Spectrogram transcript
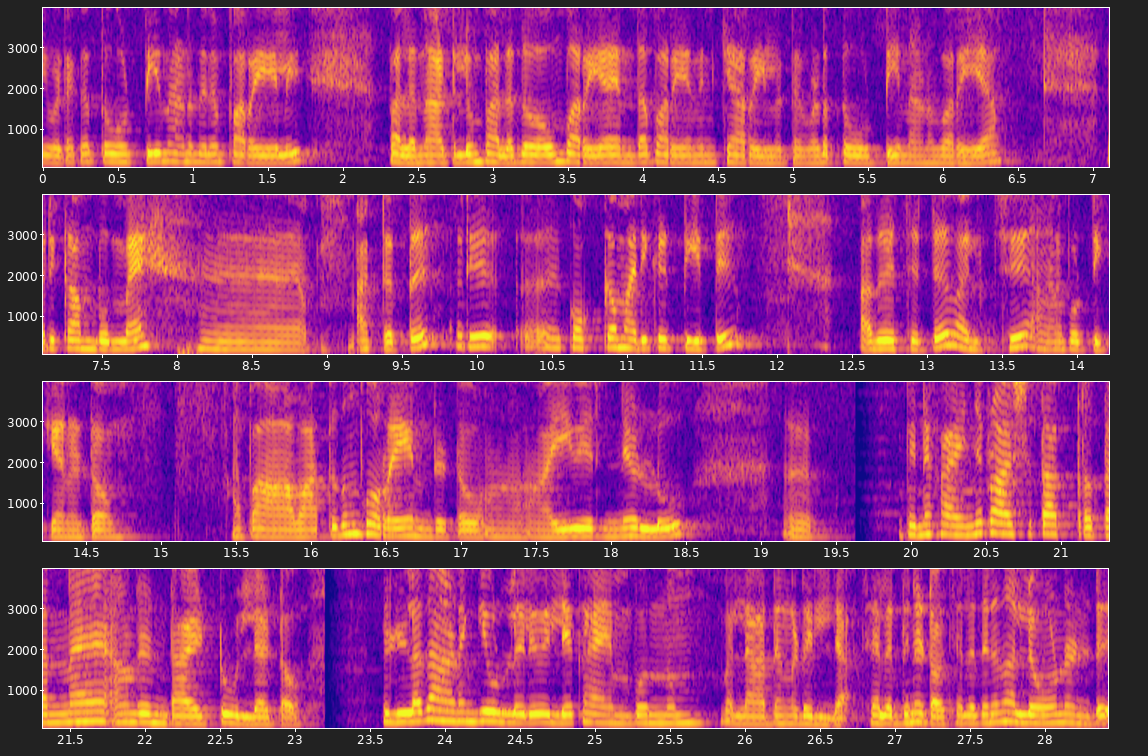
ഇവിടെയൊക്കെ തോട്ടി എന്നാണ് ഇതിനെ പറയൽ പല നാട്ടിലും പലതും പറയുക എന്താ പറയുക എനിക്ക് അറിയില്ല കേട്ടോ ഇവിടെ തോട്ടി എന്നാണ് പറയുക ഒരു കമ്പുമ്മേ അറ്റത്ത് ഒരു കൊക്കമാരി കൊക്ക മരി കെട്ടിയിട്ട് അത് വെച്ചിട്ട് വലിച്ച് അങ്ങനെ പൊട്ടിക്കുകയാണ് കേട്ടോ അപ്പോൾ ആവാത്തതും കുറേ ഉണ്ട് കേട്ടോ ആയി വരുന്നേ ഉള്ളൂ. പിന്നെ കഴിഞ്ഞ പ്രാവശ്യത്തെ അത്ര തന്നെ അങ്ങോട്ട് ഉണ്ടായിട്ടുമില്ല കേട്ടോ ഉള്ളതാണെങ്കിൽ ഉള്ളിൽ വലിയ കയമ്പൊന്നും വല്ലാതെ അങ്ങോട്ട് ഇല്ല. ചിലതിന് കേട്ടോ ചിലതിന് നല്ലോണം ഉണ്ട്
